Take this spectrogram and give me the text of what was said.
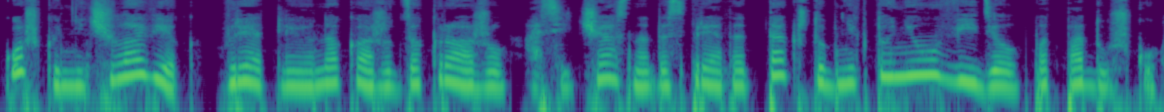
Кошка не человек, вряд ли ее накажут за кражу. А сейчас надо спрятать так, чтобы никто не увидел, под подушку,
